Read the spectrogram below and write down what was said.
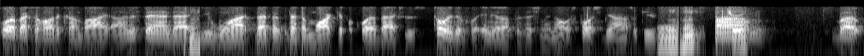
quarterbacks are hard to come by. I understand that mm-hmm. you want that the that the market for quarterbacks is totally different for any other position in all sports. To be honest with you, mm-hmm. um, True. But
